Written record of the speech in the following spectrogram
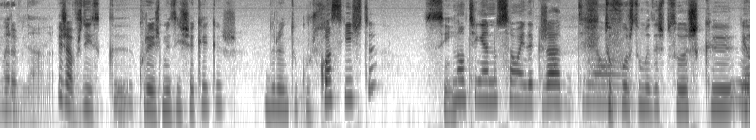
Maravilhada. Eu já vos disse que curei as minhas enxaquecas durante o curso. Conseguiste? Sim. Não tinha noção ainda que já tinham... Tu foste uma das pessoas que eh,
